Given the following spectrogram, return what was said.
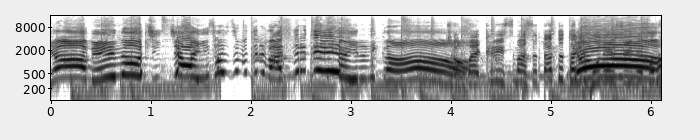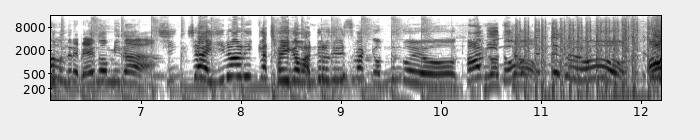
야 매너 진짜 이 선수분들을 만들어내요 이러니까 정말 크리스마스 따뜻하게 야! 보낼 수 있는 선수분들의 매너입니다. 진짜 이러니까 저희가 만들어드릴 수밖에 없는 거예요 감이 그렇죠. 너무 뜬대서요 어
